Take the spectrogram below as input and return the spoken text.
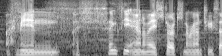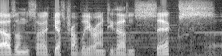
i mean i think the anime starts in around 2000 so i'd guess probably around 2006 Uh,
